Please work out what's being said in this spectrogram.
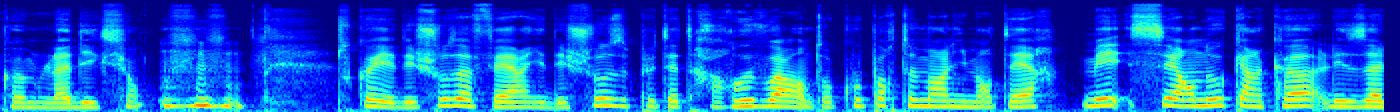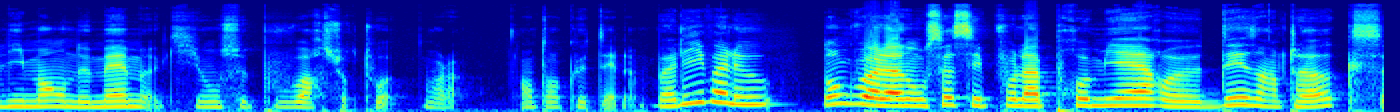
comme l'addiction? En tout cas, il y a des choses à faire, il y a des choses peut-être à revoir dans ton comportement alimentaire, mais c'est en aucun cas les aliments en eux-mêmes qui ont ce pouvoir sur toi. Voilà en tant que tel. Bali Donc voilà, donc ça c'est pour la première euh, désintox.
